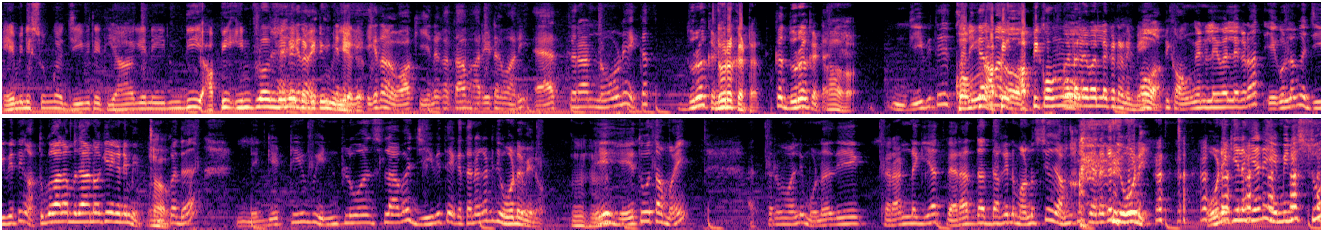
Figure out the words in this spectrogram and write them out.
ඒ මිනිස්සුන්ග ජීවිත තියාගෙන ඉන්දී අපි ඉන්ෆලෝන් එකවා කියන කතා හරිට මරි ඇත් කරන්න ඕන. එක දුරක දොරකට. දුරකට ආ. ජීවිතය කොන් අපි කොංගල. ලෙවල්ලකට ඔව්, අපි කොංගෙන් ලෙවල්ල කරත් ඒගොල්ලඟ ජීවිතෙන් අතුගාලම දානෝ කියගෙනම මොකද නෙගෙටව් ඉන්ෆලුවන්ස් ලාව ජීවිත එක තැනකට ඕන වෙනවා. ඒ හේතුව තමයි ඇත්තරමලි මොනදේ කරන්න ගියත් වැරද්දක් දගෙන මනුස්්‍යය යම්කි තැනකට ඕනි. ඕන කියලා කියන එමිනිස්සු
